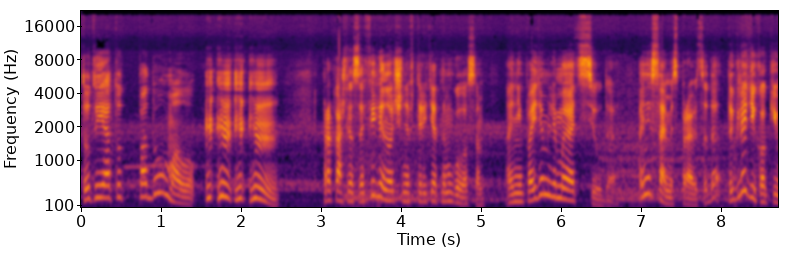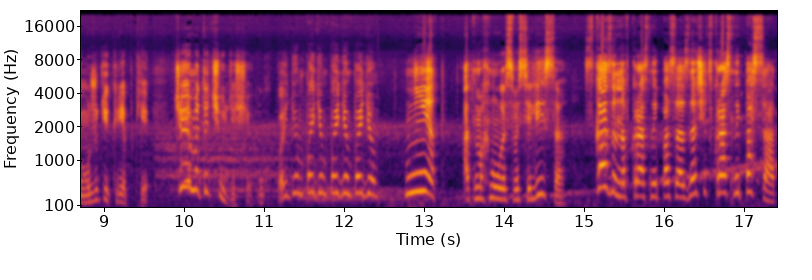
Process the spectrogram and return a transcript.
«Тут я тут подумал...» Прокашлялся Филин очень авторитетным голосом. «А не пойдем ли мы отсюда? Они сами справятся, да? Ты гляди, какие мужики крепкие. Че им это чудище? Ух, пойдем, пойдем, пойдем, пойдем!» «Нет!» – отмахнулась Василиса. «Сказано в красный посад, значит в красный посад!»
